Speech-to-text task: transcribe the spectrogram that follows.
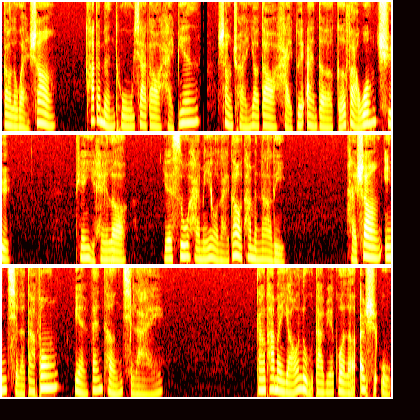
到了晚上，他的门徒下到海边，上船要到海对岸的格法翁去。天已黑了，耶稣还没有来到他们那里。海上因起了大风，便翻腾起来。当他们摇橹大约过了二十五。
